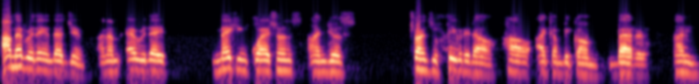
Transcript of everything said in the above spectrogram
I'm every day in that gym, and I'm every day making questions and just trying to figure it out how I can become better and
